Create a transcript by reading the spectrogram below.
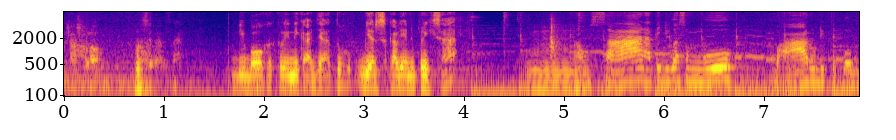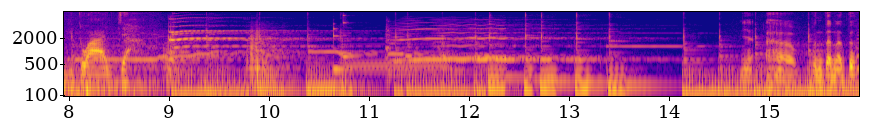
Kalau dibawa ke klinik aja tuh biar sekalian diperiksa. nggak usah, nanti juga sembuh. Baru dipukul begitu aja. Ya, eh, punten atuh.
